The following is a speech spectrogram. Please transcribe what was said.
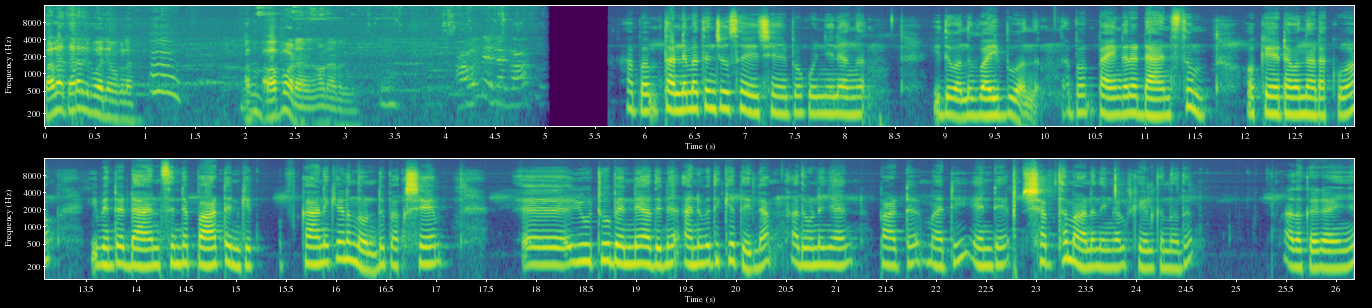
കള തറയിൽ പോലെ മക്കളെ. അപ്പം അവിടെ അവിടെ നടക്കുന്നു. അപ്പം തണ്ണിമത്തൻ ജ്യൂസ് കഴിച്ച് കഴിഞ്ഞപ്പോൾ കുഞ്ഞിന് അങ്ങ് ഇത് വന്ന് വൈബ് വന്ന്. അപ്പം ഭയങ്കര ഡാൻസും ഒക്കെ ആയിട്ട് അവൻ നടക്കുക ഇവന്റെ ഡാൻസിന്റെ പാട്ട് എനിക്ക് കാണിക്കണമെന്നുണ്ട്. പക്ഷേ യൂട്യൂബ് എന്നെ അതിന് അനുവദിക്കത്തില്ല. അതുകൊണ്ട് ഞാൻ പാട്ട് മാറ്റി എന്റെ ശബ്ദമാണ് നിങ്ങൾ കേൾക്കുന്നത്. അതൊക്കെ കഴിഞ്ഞ്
